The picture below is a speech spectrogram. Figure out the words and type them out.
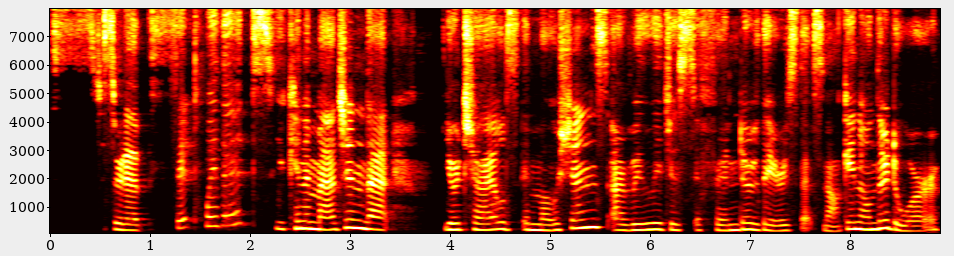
sort of sit with it, you can imagine that your child's emotions are really just a friend of theirs that's knocking on their door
